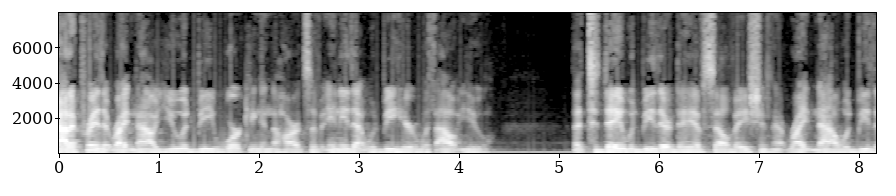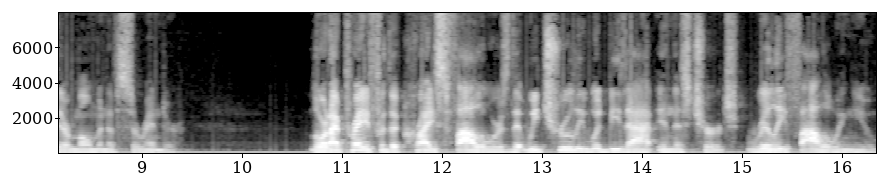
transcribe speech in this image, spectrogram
God, I pray that right now you would be working in the hearts of any that would be here without you. That today would be their day of salvation, that right now would be their moment of surrender. Lord, I pray for the Christ followers that we truly would be that in this church, really following you.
